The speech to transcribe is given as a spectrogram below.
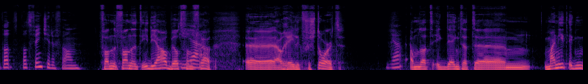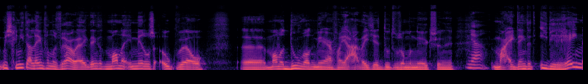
wat, wat vind je ervan? Van, van het ideaalbeeld van Ja. de vrouw. Eh, nou, redelijk verstoord. Ja, Omdat ik denk dat... ehm, maar niet, ik, misschien niet alleen van de vrouw. Hè. Ik denk dat mannen inmiddels ook wel... eh, mannen doen wat meer van... Ja, weet je, het doet ons allemaal niks. En, eh, ja. maar ik denk dat iedereen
